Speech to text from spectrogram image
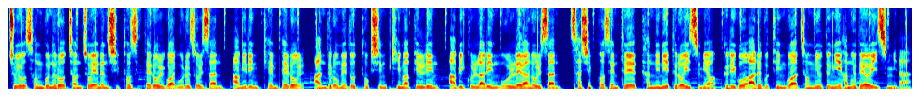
주요 성분으로 전초에는 시토스테롤과 우르솔산, 아미린 캠페롤, 안드로메도톡신 키마필린, 아비쿨라린 올레아놀산, 40%의 탄닌이 들어있으며 그리고 아르부틴과 정류 등이 함유되어 있습니다.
